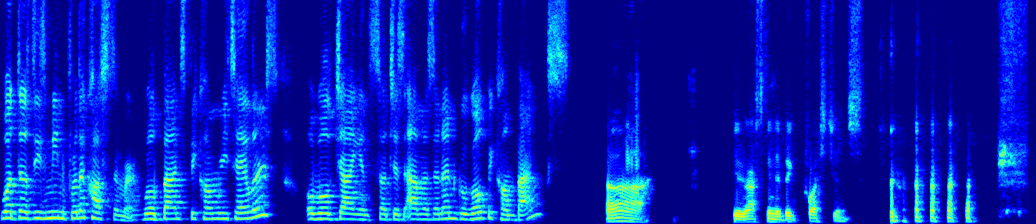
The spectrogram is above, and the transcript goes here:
What does this mean for the customer? Will banks become retailers or will giants such as Amazon and Google become banks? Ah, you're asking the big questions.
